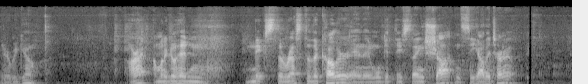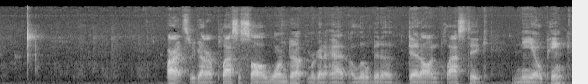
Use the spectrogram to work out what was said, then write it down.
there we go. All right, I'm gonna go ahead and mix the rest of the color and then we'll get these things shot and see how they turn out. All right, so we got our plastisol warmed up. We're gonna add a little bit of dead on plastic Neo Pink.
